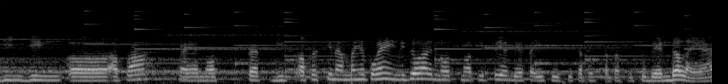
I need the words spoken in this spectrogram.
jinjing eh, apa kayak notepad gitu apa sih namanya? Pokoknya ini tuh lah note-note itu yang biasa isi isi kertas-kertas itu bendel lah ya.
